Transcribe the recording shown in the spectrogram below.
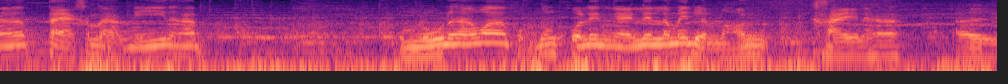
นะ แต่ขนาดนี้นะครับ ผมรู้นะฮะว่าผมต้องควรเล่นไงเล่นแล้วไม่เดือดร้อนใครนะฮะ เออ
